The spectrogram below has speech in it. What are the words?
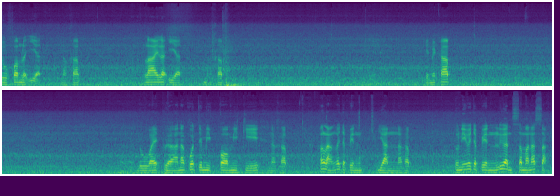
ดูความละเอียดนะครับรายละเอียดนะครับ เห็นไหมครับ ดูไว้เผื่ออนาคตจะมีกอมมีเก๋นะครับ ข้างหลังก็จะเป็นยันนะครับ รงนี้ก็จะเป็นเลื่อนสมณศักดิ์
